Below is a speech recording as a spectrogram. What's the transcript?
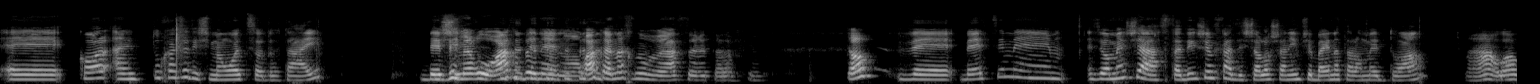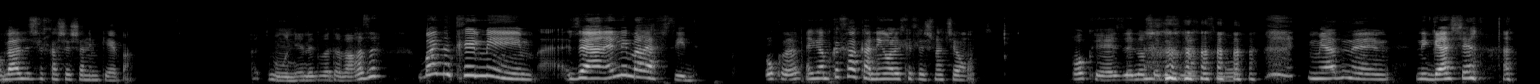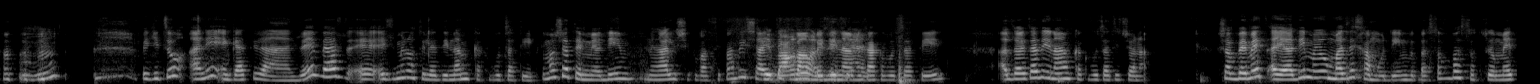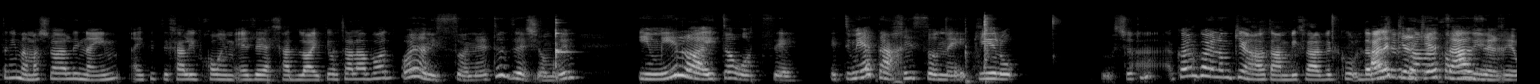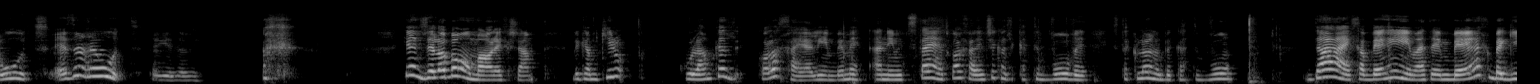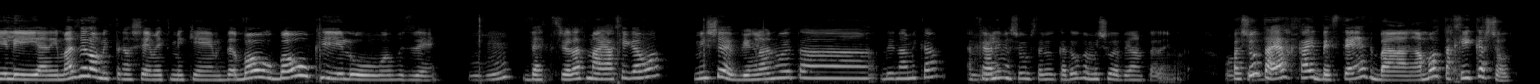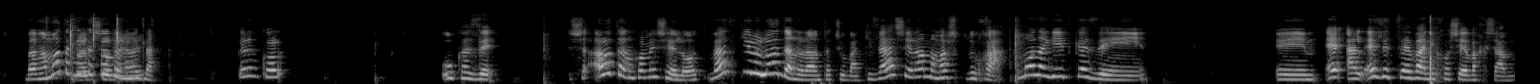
אה, כל, אני בטוחה שתשמעו את סודותיי. תשמרו, רק בינינו, רק אנחנו ועשרת אלפים. טוב? ובעצם אה, זה אומר שהסדיר שלך זה שלוש שנים שבהן אתה לומד תואר, אה, וואו. ואז יש לך שש שנים קבע. את מעוניינת בדבר הזה? בואי נתחיל מ... זה, אין לי מה להפסיד. אוקיי. אני גם ככה כנראה הולכת לשנת שירות. אוקיי, זה נושא בפני עצמו. מיד נ- ניגש אל... מהמם. בקיצור, אני הגעתי לזה, ואז אה, הזמינו אותי לדינמיקה קבוצתית. כמו שאתם יודעים, נראה לי שכבר סיפרתי שהייתי כבר בדינמיקה כן. קבוצתית. אז זו הייתה דינמיקה קבוצתית שונה. עכשיו באמת, הילדים היו מה זה חמודים, ובסוף בסוציומטרי ממש לא היה לי נעים. הייתי צריכה לבחור עם איזה אחד לא הייתי רוצה לעבוד. אוי, אני שונאת את זה שאומרים, עם מי לא היית רוצה? את מי אתה הכי שונא? כאילו, פשוט... קודם כל אני לא מכירה אותם בכלל, ודבר א' שני, כולם קרקי צה"ל. זה רעות. איזה רעות? תגידי לי. כן, זה לא ברור מה הולך שם. וגם כאילו, כולם כזה, כל החיילים, באמת, אני מצטערת, כל החיילים שכזה כתבו והסתכלו עלינו וכתבו. די, חברים, אתם בערך בגילי, אני מה זה לא מתרשמת מכם, בואו, בואו, כאילו, זה. מהמם. ואת יודעת מה היה הכי גרוע? מי שהעביר לנו את הדינמיקה, החיילים ישבו מסביב כתוב ומישהו העביר לנו את הדינמיקה. אוקיי. פשוט היה חי בסרט ברמות הכי קשות. ברמות הכי קשות, אני אומרת? לך. קודם כל, הוא כזה שאל אותנו כל מיני שאלות, ואז כאילו לא ידענו לנו את התשובה, כי זו הייתה שאלה ממש פתוחה. כמו נגיד כזה, אמ, אה, על איזה צבע אני חושב עכשיו.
